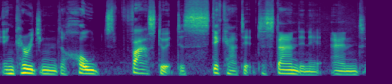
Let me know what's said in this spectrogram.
encouraging them to hold fast to it, to stick at it, to stand in it, and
